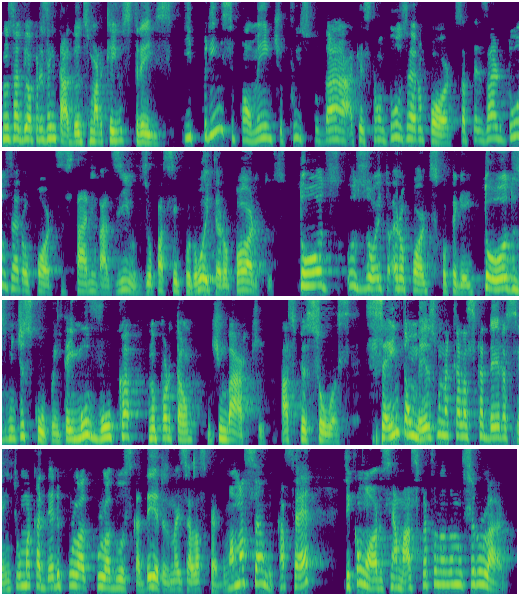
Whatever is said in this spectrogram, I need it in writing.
nos haviam apresentado. Eu desmarquei os três. E, principalmente, fui estudar a questão dos aeroportos. Apesar dos aeroportos estarem vazios, eu passei por oito aeroportos, todos os oito aeroportos que eu peguei, todos, me desculpem, tem muvuca no portão de embarque. As pessoas sentam mesmo naquelas cadeiras, sentam uma cadeira e pula, pula duas cadeiras, mas elas pegam uma maçã, um café, ficam horas sem a máscara falando no celular.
